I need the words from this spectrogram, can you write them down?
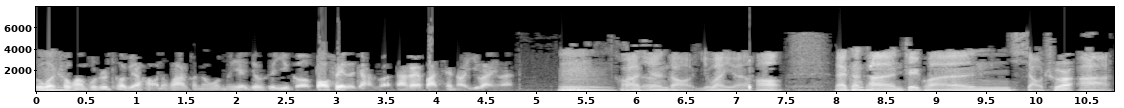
如果车况不是特别好的话，可能我们也就是一个报废的价格，大概八千到一万元。嗯，八千到一万元。好，来看看这款小车啊，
